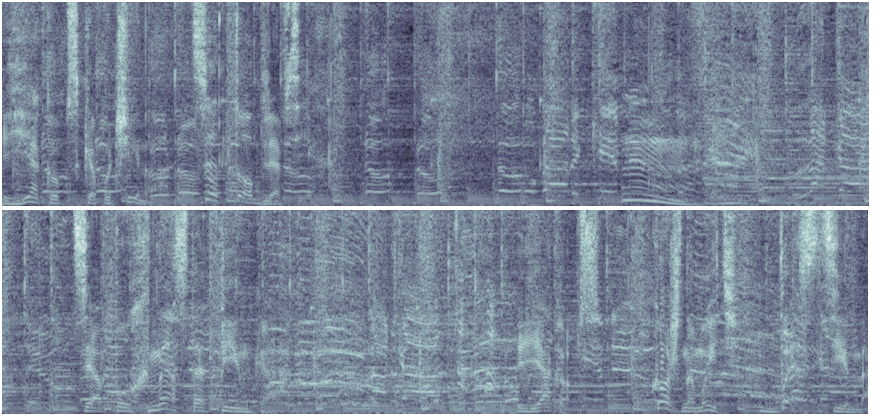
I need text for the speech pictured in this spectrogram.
Якобс капучино. Це топ для всіх. Ця пухнаста пінка. Якобс. Кожна мить безцінна.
